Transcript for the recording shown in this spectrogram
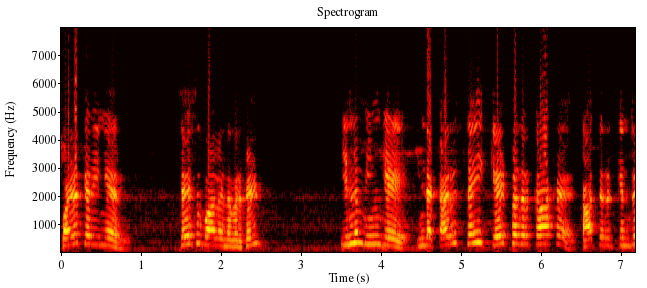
வழக்கறிஞர் சேசுபாலன் அவர்கள் இன்னும் இங்கே இந்த கருத்தை கேட்பதற்காக காத்திருக்கின்ற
